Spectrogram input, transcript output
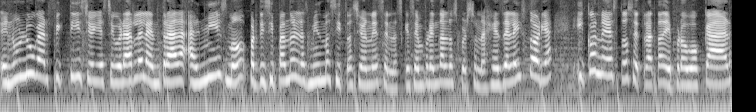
en un lugar ficticio y asegurarle la entrada al mismo, participando en las mismas situaciones en las que se enfrentan los personajes de la historia, y con esto se trata de provocar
